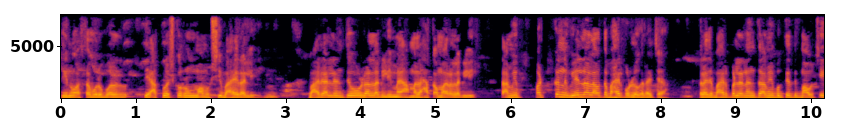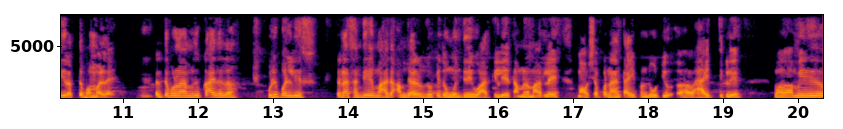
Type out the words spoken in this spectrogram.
तीन वाजता बरोबर ती आक्रोश करून मावशी बाहेर आली. बाहेर आल्यानंतर ती ओरडायला लागली आम्हाला हाका मारायला लागली. तर आम्ही पटकन वेल न लावता बाहेर पडलो घराच्या. घराच्या बाहेर पडल्यानंतर आम्ही बघते ती मावची रक्त बंबाळलंय. रक्त बोलणं आम्ही काय झालं? कुठे पडलीस? त्यांना सांगते माझ्या आमच्या झोपेतून कोणतरी वार केले आम्हाला मारले मावशा पण आणि ताई पण दोटी आहेत तिकडे. मग आम्ही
